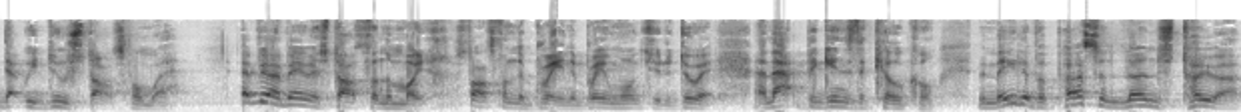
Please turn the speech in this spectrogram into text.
that we do starts from where? Every Avera starts from the moich, starts from the brain. The brain wants you to do it. And that begins the kilkul. The if a person learns Torah,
